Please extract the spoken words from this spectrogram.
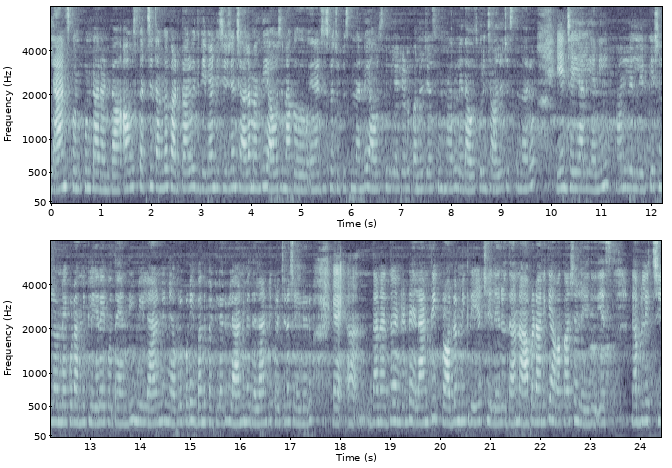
ల్యాండ్స్ కొనుక్కుంటారంట. హౌస్ ఖచ్చితంగా కడతారు. ఇది డివైన్ డిసిజన్ చాలామంది హౌస్ నాకు ఎనర్జీస్లో చూపిస్తుందండి. హౌస్కి రిలేటెడ్ పనులు చేసుకుంటున్నారు లేదా హౌస్ గురించి ఆలోచిస్తున్నారు. ఏం చేయాలి అని. అండ్ లిటికేషన్లో ఉన్నాయి కూడా అన్నీ క్లియర్ అయిపోతాయండి. మీ ల్యాండ్ని ఎవరు కూడా ఇబ్బంది పెట్టలేరు. ల్యాండ్ మీద ఎలాంటి ప్రచన చేయలేరు. దాని అర్థం ఏంటంటే ఎలాంటి ప్రాబ్లమ్ని క్రియేట్ చేయలేరు. దాన్ని ఆపడానికి అవకాశం లేదు. ఎస్ డబ్బులు ఇచ్చి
